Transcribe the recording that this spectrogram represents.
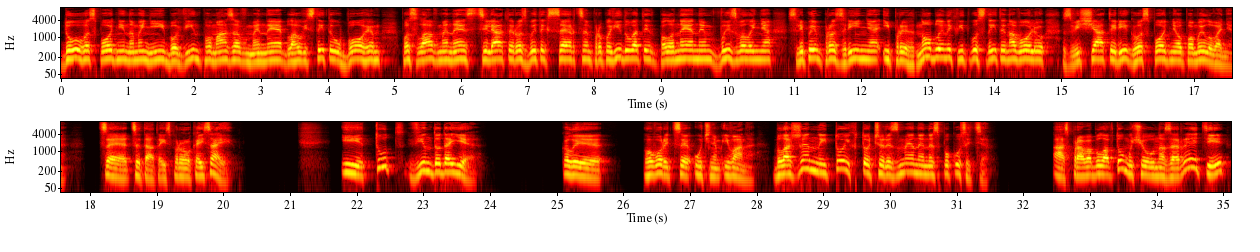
Дух Господній на мені, бо Він помазав мене благовістити убогим, послав мене зціляти розбитих серцем, проповідувати полоненим визволення, сліпим прозріння і пригноблених відпустити на волю, звіщати рік Господнього помилування. Це цитата із пророка Ісаї. І тут він додає, коли говорить це учням Івана. Блаженний той, хто через мене не спокуситься. А справа була в тому, що у Назареті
